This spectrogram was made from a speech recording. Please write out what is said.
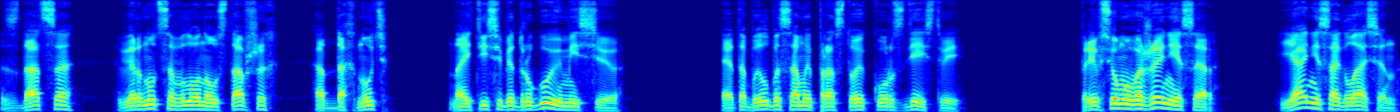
Сдаться, вернуться в лоно уставших, отдохнуть, найти себе другую миссию. Это был бы самый простой курс действий. При всем уважении, сэр, я не согласен.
